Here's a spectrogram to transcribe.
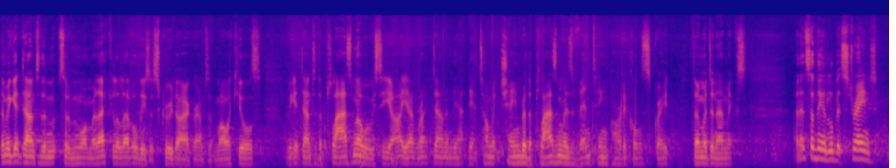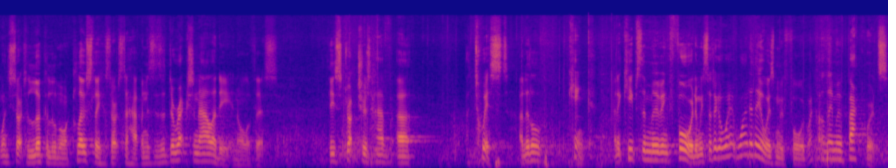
Then we get down to the sort of more molecular level. These are screw diagrams of molecules. we get down to the plasma, where we see, ah, yeah, right down in the, the atomic chamber, the plasma is venting particles, great thermodynamics. And then something a little bit strange, once you start to look a little more closely, starts to happen, is there's a directionality in all of this. These structures have a, a twist, a little kink, and it keeps them moving forward. And we start to go, why, why do they always move forward? Why can't they move backwards?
